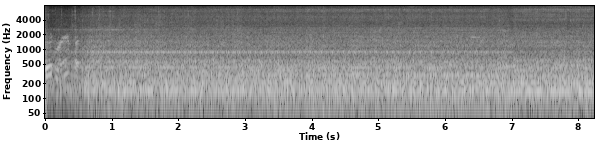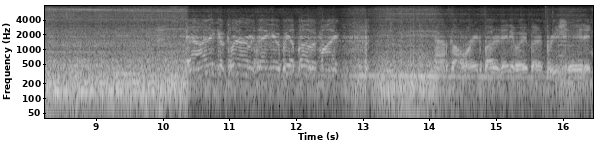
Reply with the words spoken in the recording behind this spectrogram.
Good ramping. Yeah, I think you'll clear everything. You'll be above it, Mike. I'm not worried about it anyway, but I appreciate it.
